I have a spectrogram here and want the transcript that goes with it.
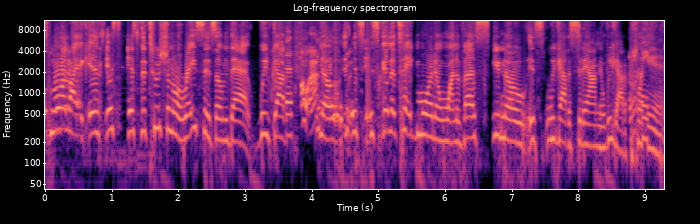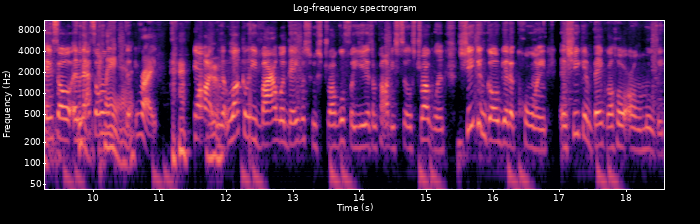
it's more mad. like it's, it's institutional racism that we've got to, Oh, you know, it's it's going to take more than one of us. You know, it's we got to sit down and we got to plan. And so, and We that's only plan. right. And Luckily, Viola Davis, who struggled for years and probably still struggling, she can go get a coin and she can bankroll her own movie.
